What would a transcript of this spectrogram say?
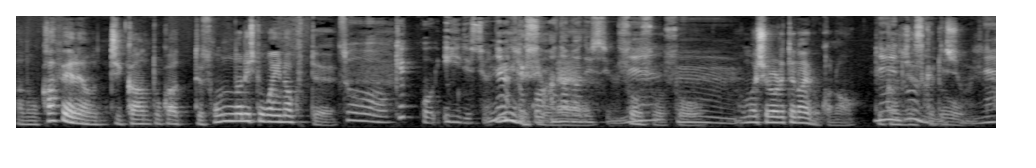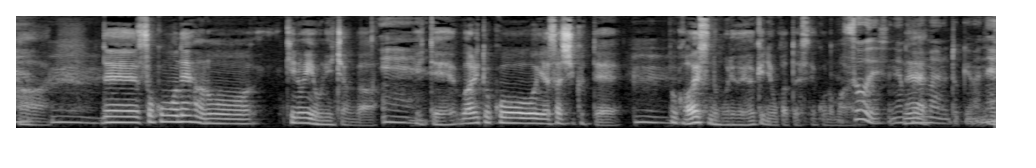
あのカフェの時間とかってそんなに人がいなくてそう結構いいですよねいいですよね。穴場ですよね。そうそうそう、うん、あんまり知られてないのかなっていう感じですけど、ねね、はい、うん、でそこもねあの気のいいお兄ちゃんがいて、えー、割とこう優しくて、うん、なんかアイスの森がやけに良かったですねこの前そうですね、ね、この前の時はね、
